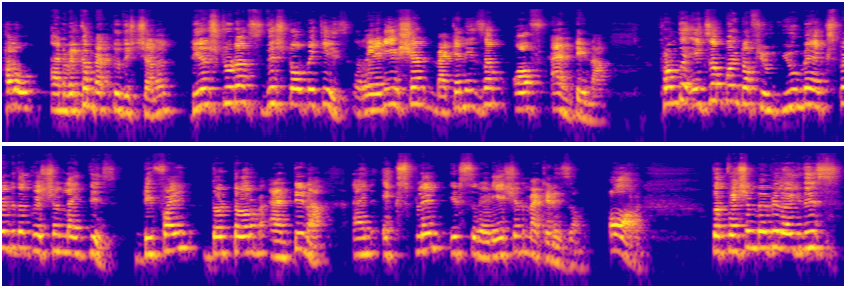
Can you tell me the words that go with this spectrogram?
Hello and welcome back to this channel. Dear students, this topic is radiation mechanism of antenna. From the exam point of view, you may expect the question like this. Define the term antenna and explain its radiation mechanism. Or the question may be like this.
